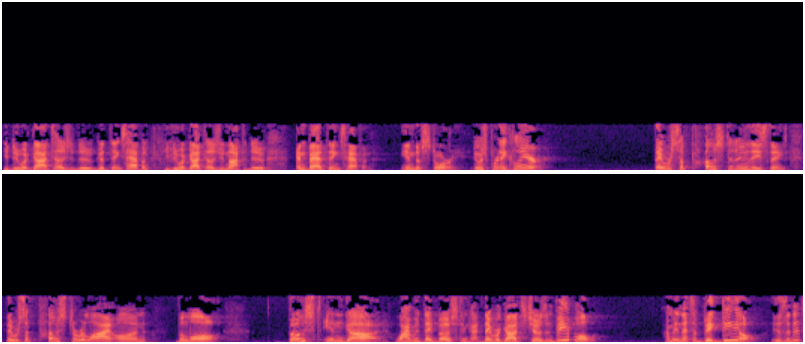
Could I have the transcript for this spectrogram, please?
You do what God tells you to do, good things happen. You do what God tells you not to do, and bad things happen. End of story. It was pretty clear. They were supposed to do these things. They were supposed to rely on the law. Boast in God. Why would they boast in God? They were God's chosen people. I mean, that's a big deal, isn't it?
